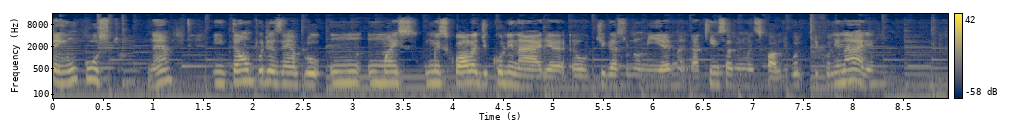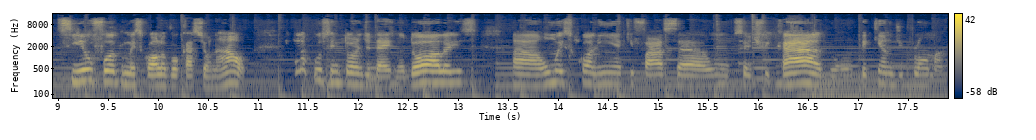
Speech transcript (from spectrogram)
tem um custo, né? Então, por exemplo, um, uma, uma escola de culinária ou de gastronomia, aqui em Estados Unidos, uma escola de, de culinária, se eu for para uma escola vocacional, ela custa em torno de 10 mil dólares. Uh, uma escolinha que faça um certificado, um pequeno diploma,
